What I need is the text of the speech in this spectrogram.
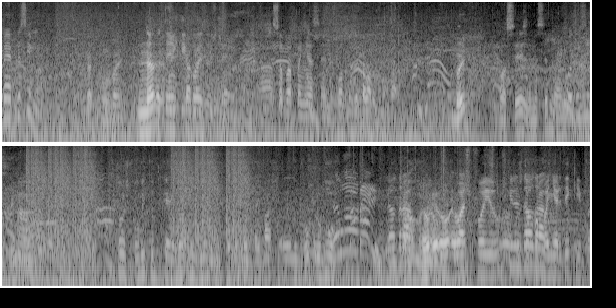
Vem para cima. Tá, Como vai? Não, eu tenho aqui coisas. É só para apanhar a cena. Vocês acabaram de matar. Foi? Vocês, eu não sei de nada. Não foi nada. Estou a explodir tudo que é igual a eu estou baixo. Eu vou- eu morro. Eu, eu, eu acho que foi o, o, o companheiro de equipa.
